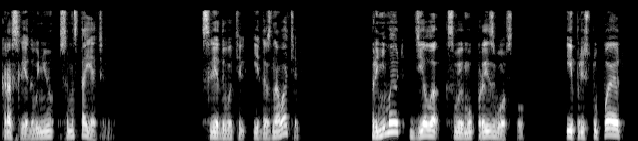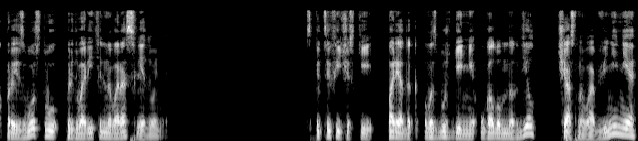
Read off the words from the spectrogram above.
к расследованию самостоятельно следователь и дознаватель принимают дело к своему производству и приступают к производству предварительного расследования. Специфический порядок возбуждения уголовных дел частного обвинения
